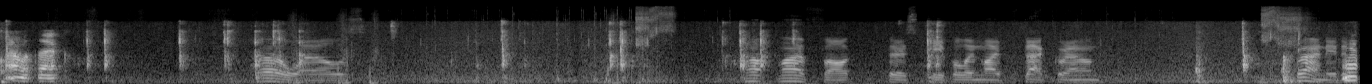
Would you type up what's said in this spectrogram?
Oh, what the heck. Oh wells. Not my fault. There's people in my background. But I needed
